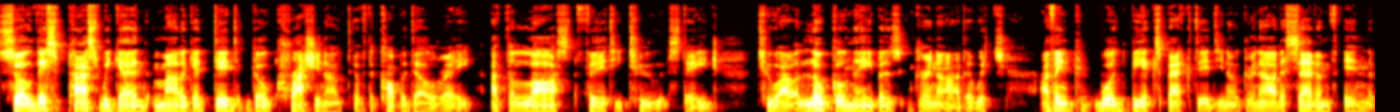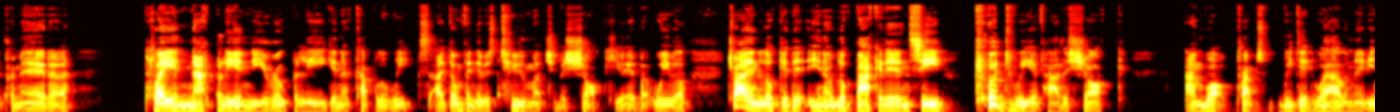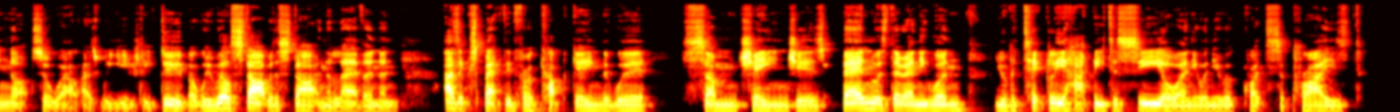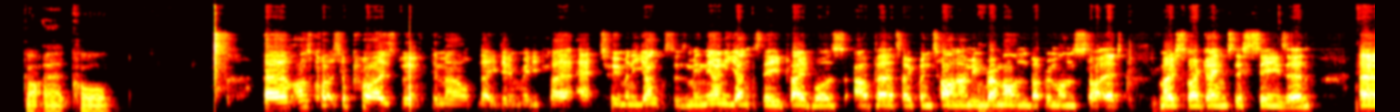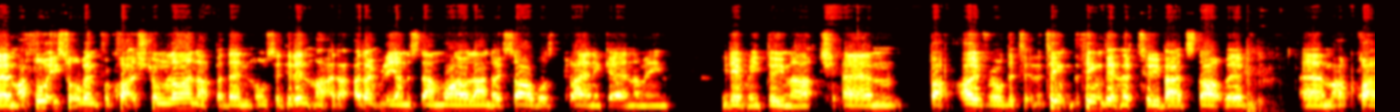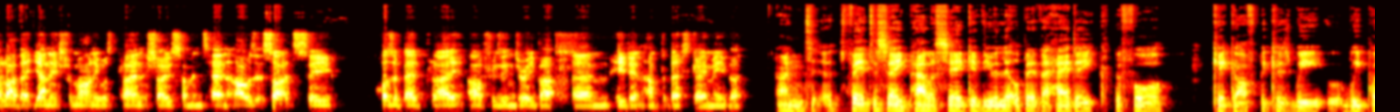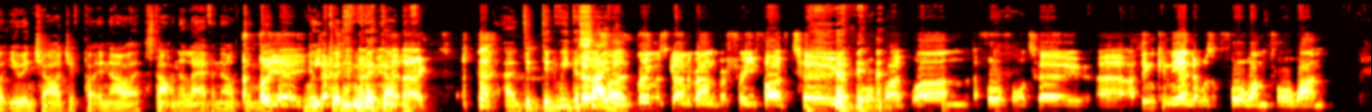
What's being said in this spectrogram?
So this past weekend, Malaga did go crashing out of the Copa del Rey at the last 32 stage to our local neighbours, Granada, which I think would be expected. You know, Granada seventh in the Primera, playing Napoli in the Europa League in a couple of weeks. I don't think there was too much of a shock here, but we will try and look at it. You know, look back at it and see could we have had a shock and what perhaps we did well and maybe not so well as we usually do. But we will start with a starting 11. And as expected for a cup game, there were some changes. Ben, was there anyone you were particularly happy to see or anyone you were quite surprised got a call? Um, I was quite surprised with the amount that he didn't really play at too many youngsters. I mean, the only youngster he played was Alberto Quintana. I mean, Ramon, but Ramon started most of our games this season. Um, I thought he sort of went for quite a strong lineup, but then also didn't. Like, I don't really understand why Orlando Sá was playing again. I mean, he didn't really do much. Um, but overall, the, t- the, team the team didn't look too bad to start with. Um, I quite like that Yanis Rahmani was playing. It shows some intent, and I was excited to see Jozabed play after his injury, but um, he didn't have the best game either. And it's fair to say Pellicer gave you a little bit of a headache before kickoff because we we put you in charge of putting our starting eleven out, and oh, we, oh, yeah, we couldn't work out. Uh, did did we decide? There was like, rumours going around of a three-five-two, a four-five-one, a four-four-two. Uh, I think in the end it was a four-one-four-one,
